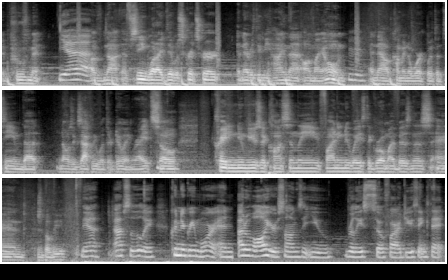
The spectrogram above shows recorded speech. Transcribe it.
improvement Yeah. of not of seeing what i did with skrrt skrrt and everything behind that on my own Mhm. and now coming to work with a team that knows exactly what they're doing right so Mm-hmm. creating new music constantly finding new ways to grow my business Mm-hmm. and just believe Yeah, absolutely. Couldn't agree more. And out of all your songs that you released so far, do you think that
